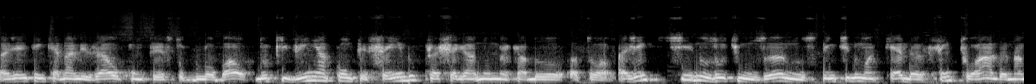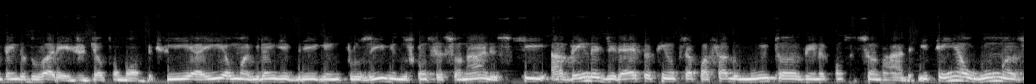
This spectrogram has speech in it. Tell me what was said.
A gente tem que analisar o contexto global do que vinha acontecendo para chegar no mercado atual. A gente, nos últimos anos, tem tido uma queda acentuada na venda do varejo de automóveis. E aí é uma grande briga, inclusive, dos concessionários, que a venda direta tem ultrapassado muito a venda concessionária. E tem algumas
